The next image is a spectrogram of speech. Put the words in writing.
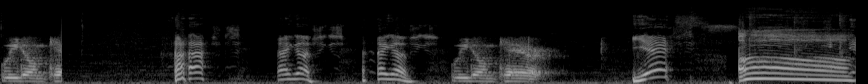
We don't care. hang on, hang on. We don't care. Yes. Oh,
